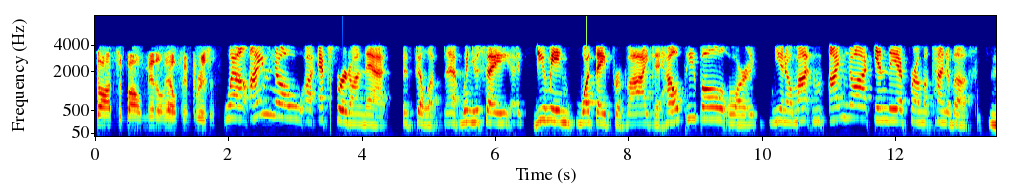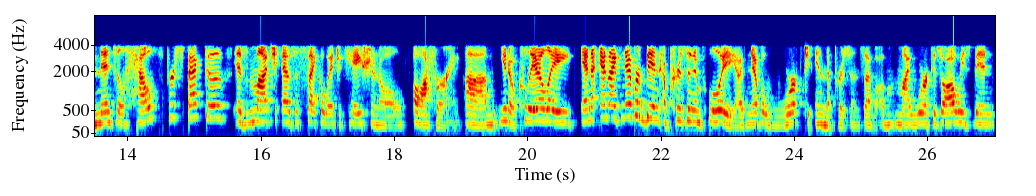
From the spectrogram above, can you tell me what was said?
thoughts about mental health in prison? Well, I'm no uh, expert on that. Phillip, that when you say, do you mean what they provide to help people, or you know, my I'm not in there from a kind of a mental health perspective as much as a psychoeducational offering. Um, you know, clearly, and and I've never been a prison employee. I've never worked in the prisons. I've, my work has always been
